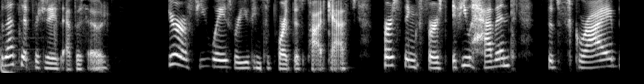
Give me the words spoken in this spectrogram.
So that's it for today's episode. Here are a few ways where you can support this podcast. First things first, if you haven't, subscribe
